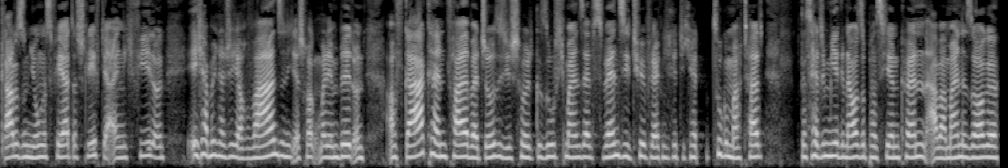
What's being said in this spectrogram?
gerade so ein junges Pferd, das schläft ja eigentlich viel. Und ich habe mich natürlich auch wahnsinnig erschrocken bei dem Bild und auf gar keinen Fall bei Josie die Schuld gesucht. Ich meine, selbst wenn sie die Tür vielleicht nicht richtig zugemacht hat, das hätte mir genauso passieren können, aber meine Sorge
